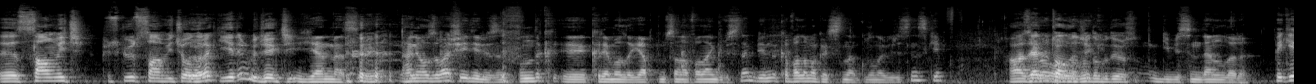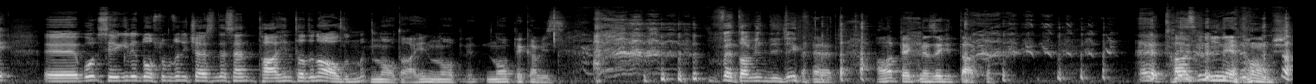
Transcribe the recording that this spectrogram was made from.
E, sandviç, püsküvüt sandviçi olarak yenir mi Cenk'ciğim? Yenmez. Ee, hani o zaman şey diyebilirsiniz. Fındık e, kremalı yaptım sana falan gibisinden birini kafalamak açısından kullanabilirsiniz ki Hazelnut olacak mı diyorsun? Gibisinden ları. Peki e, bu sevgili dostumuzun içerisinde sen tahin tadını aldın mı? No tahin, no, no pekamiz. Fetamin diyecek. Evet. Ama pekmeze gitti aklım. Evet tahin yine yapamamış.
